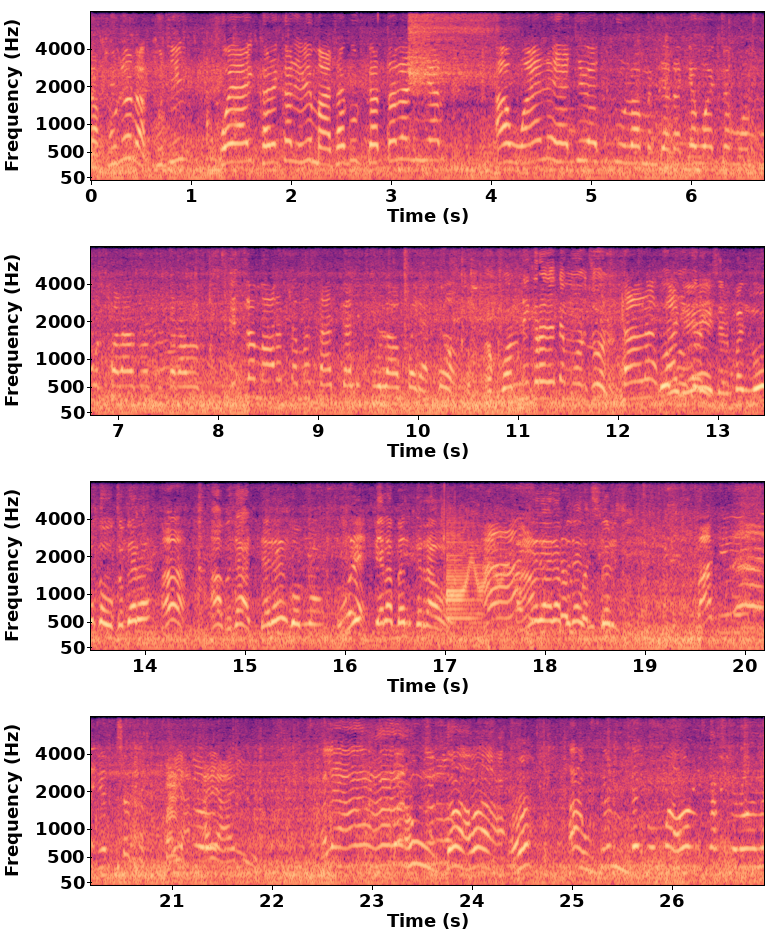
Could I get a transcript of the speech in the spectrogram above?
રખું ને રખુજી કોઈ આ ખરેખર એવી માથાકૂટ કરતા નહીં યાર? આ વાય હજી હેજી બોલવા માંડ્યા કે હોય છે મોન પડાવો પડાવો કરાવો એટલે મારે તમે તાત્કાલિક બોલાવવા પડ્યા. કહો. કોમ નીકળે છે તે માણસો ને તાણા ગાડી કરી. સરપંચ હું કહું ખબર હા? હા. આ બધા અત્યારે ગોમના. પેલા બંધ કરાવો. હા, હા તાણા બધા સુધરશે. વાત એ જ છે ને. આ- આ- આ- અલે આ આ હું? તો હવે આ ઉધર ઉધર ગામમાં હવે વિકાસ કરવાનો.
